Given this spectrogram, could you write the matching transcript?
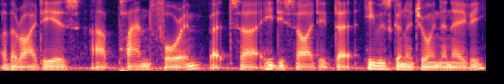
other ideas uh, planned for him, but uh, he decided that he was going to join the Navy,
